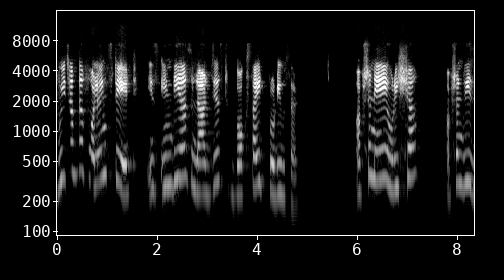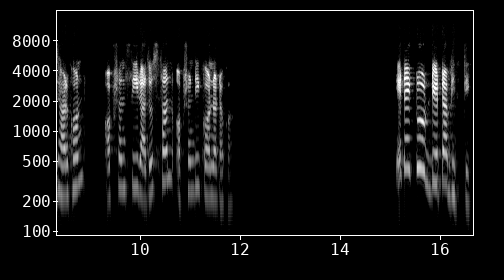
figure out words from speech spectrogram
Which of the following state is India's largest bauxite producer option A Orissa option B Jharkhand option C Rajasthan option D Karnataka এটা একটু ডেটা ভিত্তিক।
